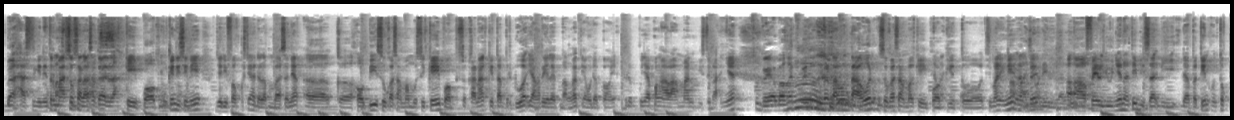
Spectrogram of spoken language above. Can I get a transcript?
bahas gini. Termasuk salah satu adalah K-pop. Mungkin di sini jadi fokusnya adalah pembahasannya eh, ke hobi suka sama musik K-pop. Karena kita berdua yang relate banget yang udah punya, udah punya pengalaman istilahnya. Gaya banget. Hmm, bertahun-tahun suka sama K-pop gitu. Cuman ini nanti uh, value-nya nanti bisa didapetin untuk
